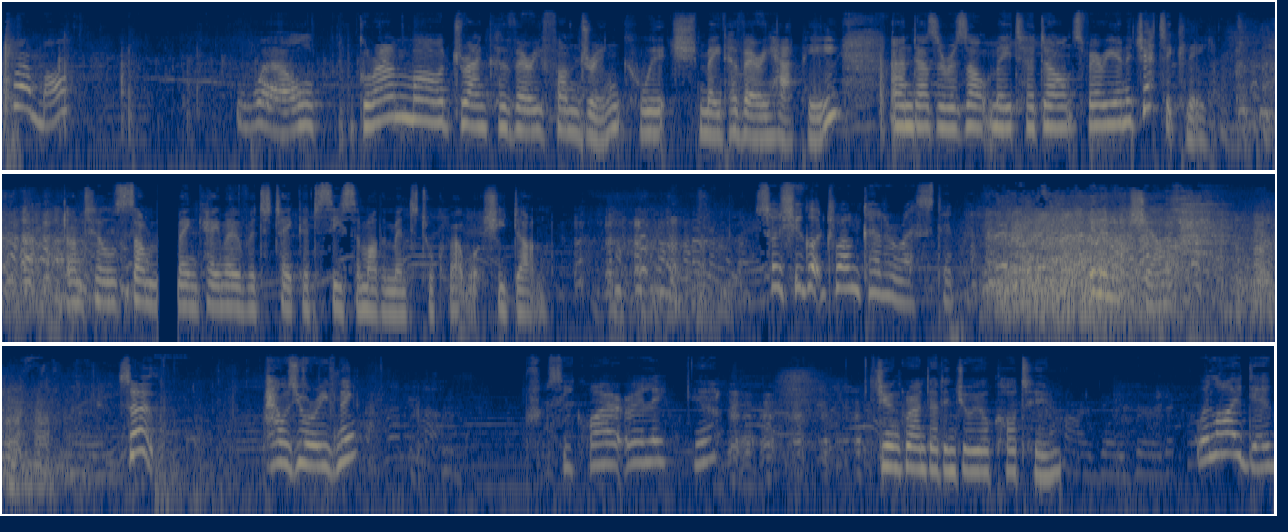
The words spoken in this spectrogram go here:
Grandma? Well, Grandma drank a very fun drink, which made her very happy, and as a result made her dance very energetically. Until some men came over to take her to see some other men to talk about what she'd done. So she got drunk and arrested. In a nutshell. So, how was your evening? Pretty quiet, really. Yeah? Did you and Grandad enjoy your cartoon? Well, I did.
